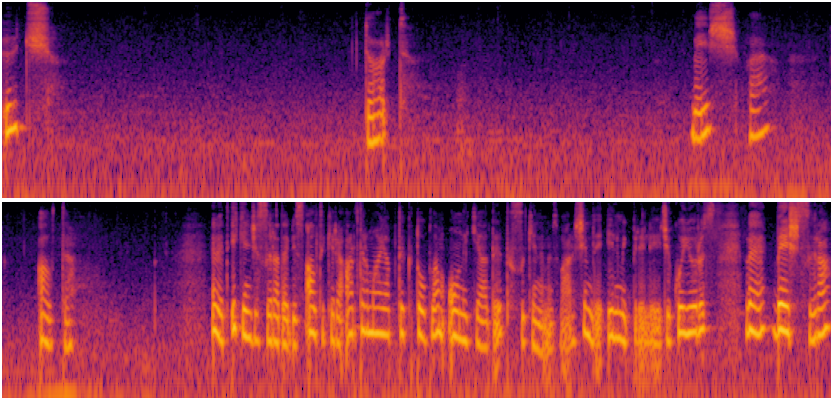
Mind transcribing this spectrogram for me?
Üç. Dört. Beş ve altı Evet ikinci sırada biz 6 kere artırma yaptık. Toplam 12 adet sık iğnemiz var. Şimdi ilmek birleyici koyuyoruz ve 5 sıra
